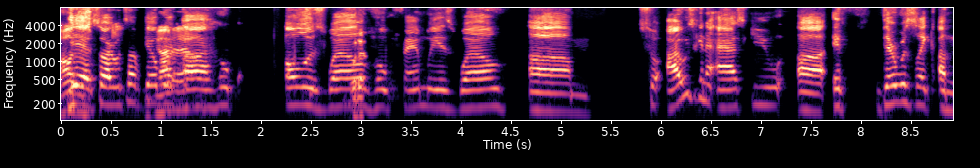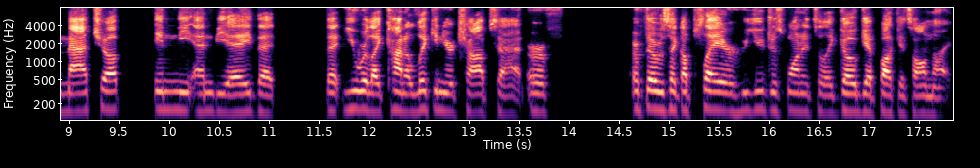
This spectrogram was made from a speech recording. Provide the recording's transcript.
I'll yeah, just, sorry. What's up, Gilbert? Uh, hope all is well. Hope family is well. Um, so I was gonna ask you uh, if there was like a matchup in the NBA that that you were like kind of licking your chops at, or if or if there was like a player who you just wanted to like go get buckets all night.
